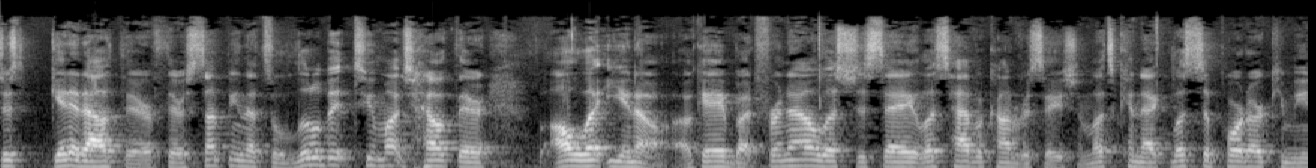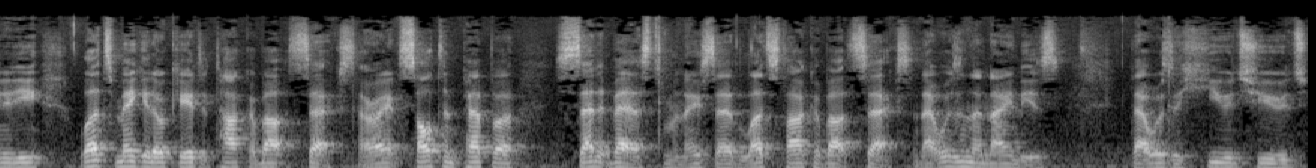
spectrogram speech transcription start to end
just get it out there. If there's something that's a little bit too much out there I'll let you know okay? But for now let's just say let's have a conversation. Let's connect. Let's support our community. Let's make it okay to talk about sex all right? Salt-N-Pepa said it best when they said let's talk about sex. And that was in the 90s that was a huge huge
